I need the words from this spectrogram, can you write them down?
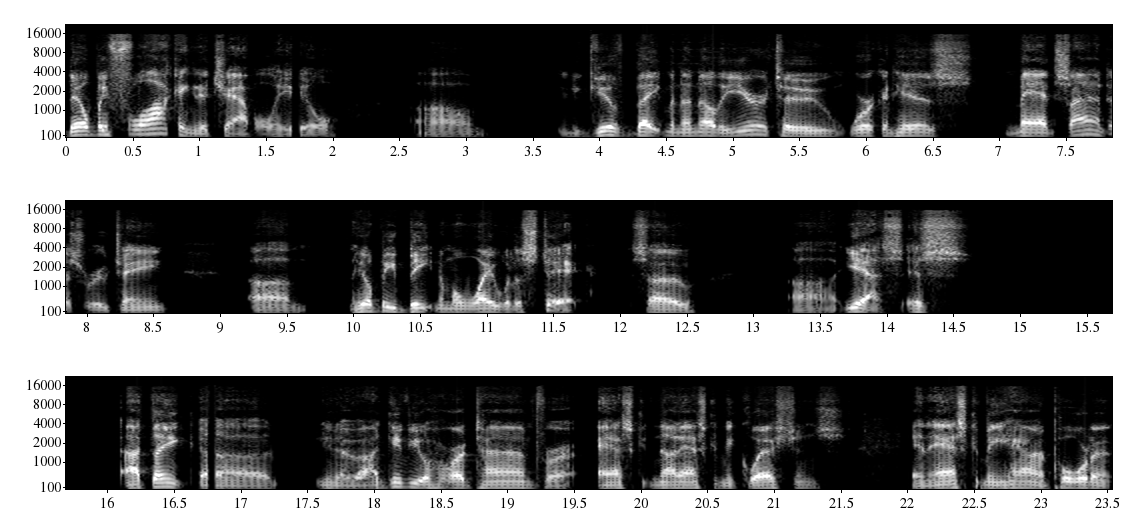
they'll be flocking to Chapel Hill. Um, you give Bateman another year or two working his mad scientist routine, um, he'll be beating them away with a stick. So, uh, yes, it's. I think uh, you know I give you a hard time for ask not asking me questions and asking me how important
